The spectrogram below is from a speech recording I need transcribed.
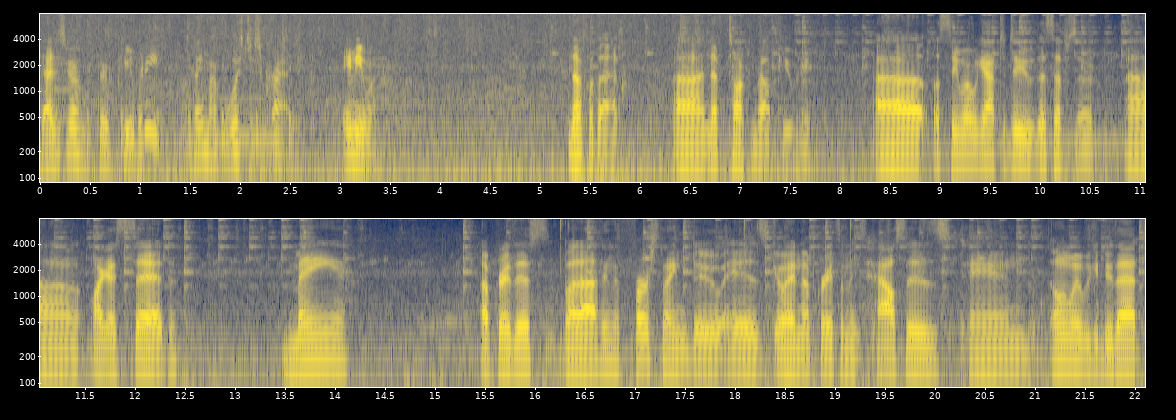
did I just go through puberty? I think my voice just cracked. Anyway, enough of that. Uh, enough talking about puberty. Uh, let's see what we got to do this episode. Uh, like I said, may upgrade this, but I think the first thing to do is go ahead and upgrade some of these houses, and the only way we can do that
